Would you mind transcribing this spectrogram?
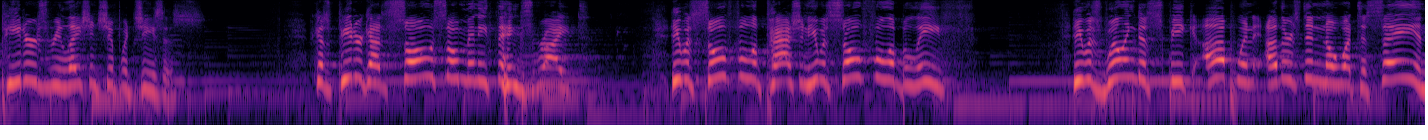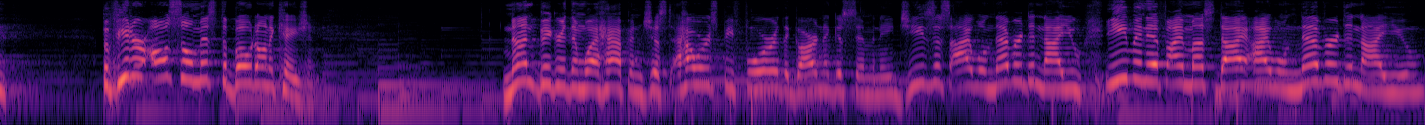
Peter's relationship with Jesus because Peter got so, so many things right. He was so full of passion, he was so full of belief. He was willing to speak up when others didn't know what to say. And, but Peter also missed the boat on occasion. None bigger than what happened just hours before the Garden of Gethsemane. Jesus, I will never deny you. Even if I must die, I will never deny you.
